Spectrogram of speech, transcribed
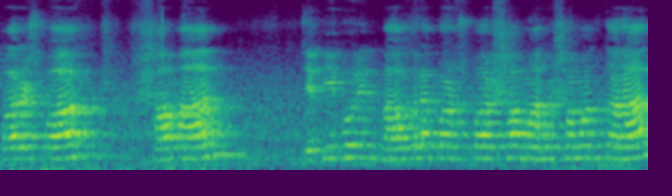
পরস্পর সমান, যে বিপরীত বাহুগুলো পরস্পর সমান সমান্তরাল।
